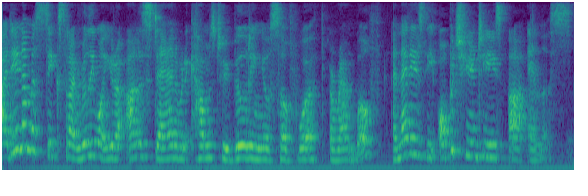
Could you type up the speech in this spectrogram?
Idea number six that I really want you to understand when it comes to building your self-worth around wealth, and that is the opportunities are endless.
